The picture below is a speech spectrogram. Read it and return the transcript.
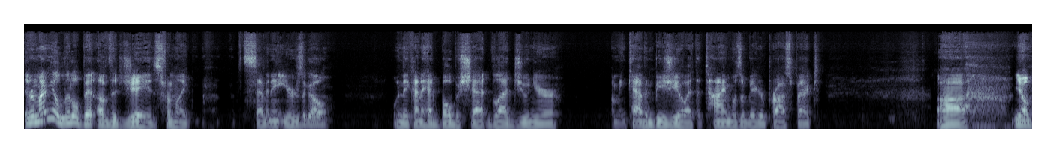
they remind me a little bit of the Jays from like seven, eight years ago when they kind of had Bo Bichette, Vlad Jr. I mean, Cavan Biggio at the time was a bigger prospect. Uh, you know,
